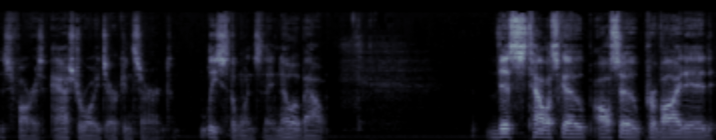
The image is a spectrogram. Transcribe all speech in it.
as far as asteroids are concerned, at least the ones they know about. This telescope also provided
